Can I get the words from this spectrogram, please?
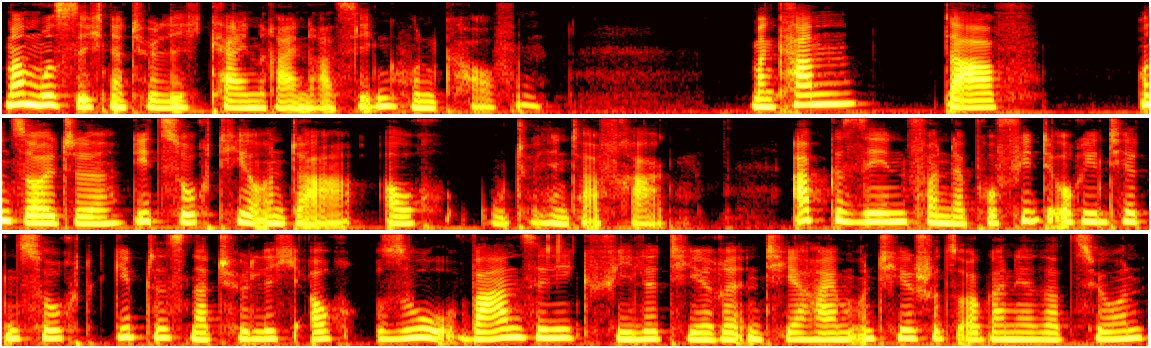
man muss sich natürlich keinen reinrassigen Hund kaufen. Man kann, darf und sollte die Zucht hier und da auch gut hinterfragen. Abgesehen von der profitorientierten Zucht gibt es natürlich auch so wahnsinnig viele Tiere in Tierheimen und Tierschutzorganisationen,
